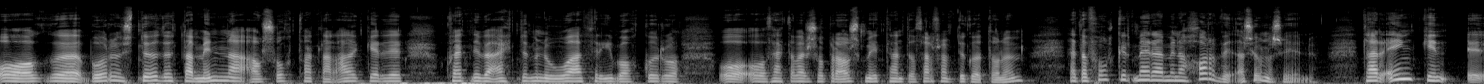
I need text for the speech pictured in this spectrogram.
og uh, voru stöðut að minna á sóttvallar aðgerðir hvernig við ættum nú að þrýfa okkur og, og, og þetta væri svo brásmittandi og þarfram til göttunum þetta fólk er meira að minna horfið að sjónasviðinu það er engin uh,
